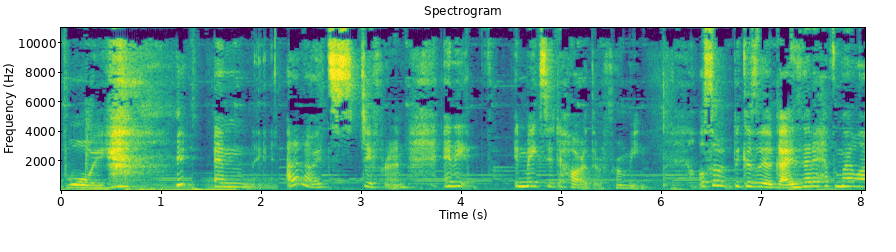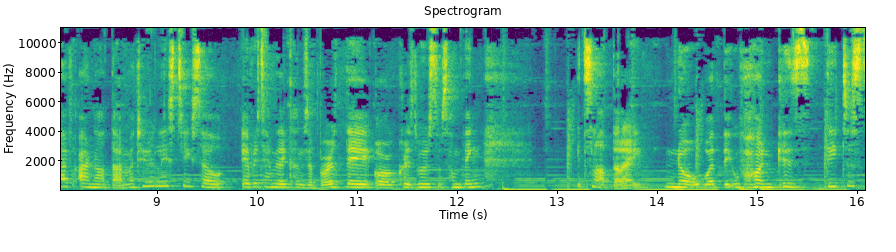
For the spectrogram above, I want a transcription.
boy. and I don't know, it's different. And it, it makes it harder for me. Also because the guys that I have in my life are not that materialistic, so every time there comes a birthday or Christmas or something, it's not that I know what they want because they just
